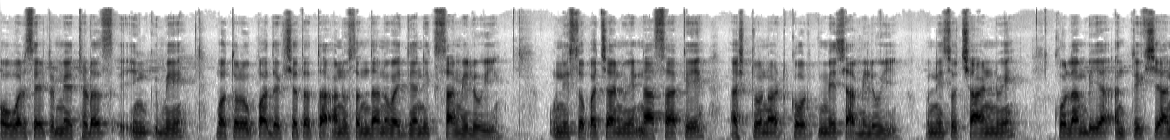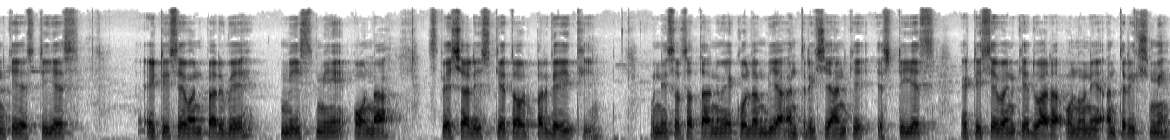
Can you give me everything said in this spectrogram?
ओवरसेट मेथड्स इंक में बतौर उपाध्यक्ष तथा अनुसंधान वैज्ञानिक शामिल हुई। उन्नीस नासा के एस्ट्रोनॉट कोर्प में शामिल हुई। उन्नीस सौ छियानवे कोलंबिया अंतरिक्ष यान के S T S eighty seven पर वे मिसमी ओना स्पेशलिस्ट के तौर पर गई थी। उन्नीस कोलंबिया अंतरिक्ष यान के S T S eighty seven के द्वारा उन्होंने अंतरिक्ष में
